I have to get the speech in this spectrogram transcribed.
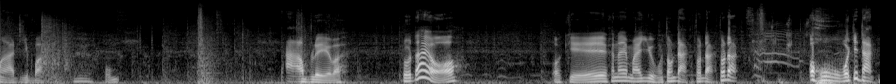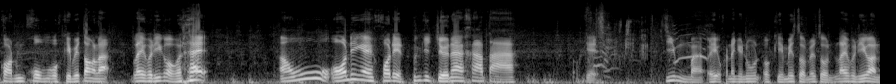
มาดีบะผมตามเลยปะโดดได้หรอโอเคข้างในไม้อยู่ต้องดักต้องดักต้องดักโอ้โหว่าจะดักก่อนคมโอเคไม่ต้องละไล่คนนี้ก่อนก็ได้เอ้าอ๋อนี่ไงคอเด็ดเพิ่งจะเจอหน้าค่าตาโอเค จิ้มมาเอ้ยคนนั้นอยู่นู่นโอเคไม่สนไม่สนไล่คนนี้ก่อน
